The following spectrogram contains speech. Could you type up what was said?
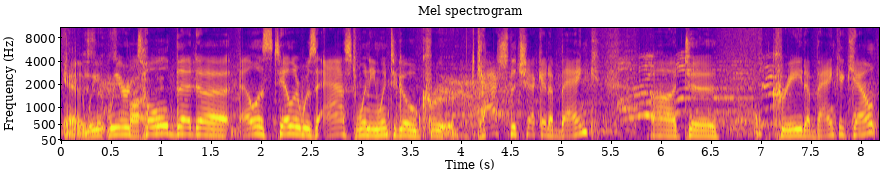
Yeah, we, we are told that uh, Ellis Taylor was asked when he went to go cr- cash the check at a bank uh, to create a bank account,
